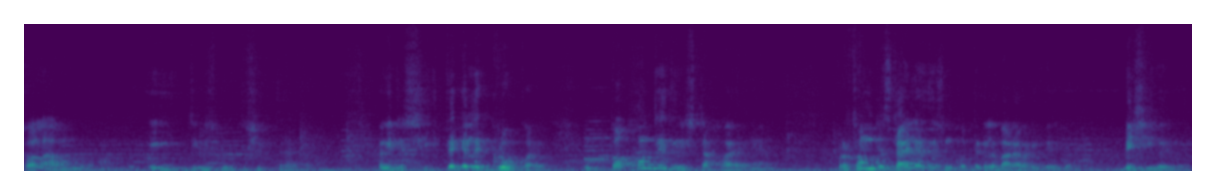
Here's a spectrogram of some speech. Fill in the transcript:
চলা অন্যরকম হবে। এই জিনিসগুলো তো শিখতে হয় তখন। এবং এটা শিখতে গেলে গ্রো করে। তখন যে জিনিসটা হয় না প্রথম যে স্টাইলাইজেশন করতে গেলে বাড়াবাড়ি হয়ে যায় বেশি হয়ে যায়।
